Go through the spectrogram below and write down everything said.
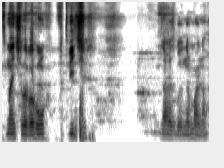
Зменшили вагу вдвічі. Зараз буде нормально.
